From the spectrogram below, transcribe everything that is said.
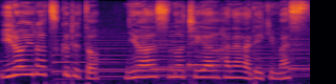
いろいろ作るとニュアンスの違う花ができます。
